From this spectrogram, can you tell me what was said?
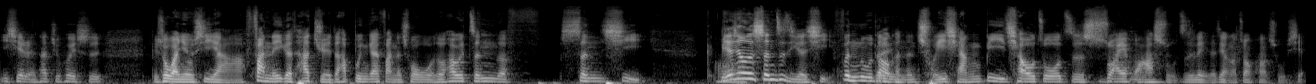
一些人，他就会是，比如说玩游戏啊，犯了一个他觉得他不应该犯的错误的时候，他会真的生气。比较像是生自己的气，愤怒到可能捶墙壁、敲桌子、摔滑鼠之类的这样的状况出现。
